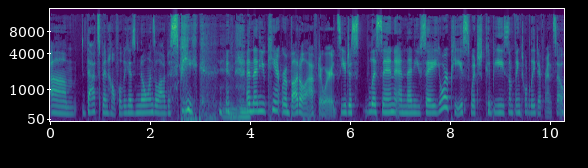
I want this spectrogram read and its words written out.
um, that's been helpful because no one's allowed to speak. and then you can't rebuttal afterwards. You just listen and then you say your piece, which could be something totally different. So,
